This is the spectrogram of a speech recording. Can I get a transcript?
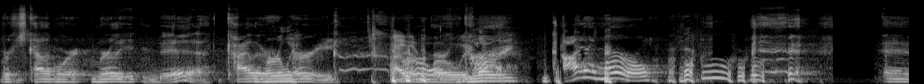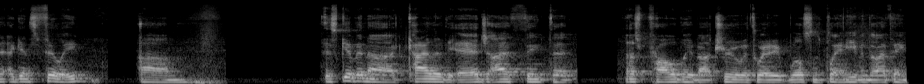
versus Kyler Murray. Murray bleh, Kyler Murray. Murray. Tyler Murley. Glory. Kyle Merle against Philly. Um, it's given uh, Kyler the edge. I think that that's probably about true with the way Wilson's playing, even though I think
